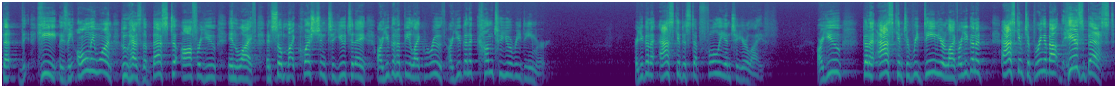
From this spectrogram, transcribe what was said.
that the, He is the only one who has the best to offer you in life. And so, my question to you today are you going to be like Ruth? Are you going to come to your Redeemer? Are you going to ask Him to step fully into your life? Are you going to ask Him to redeem your life? Are you going to Ask Him to bring about His best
